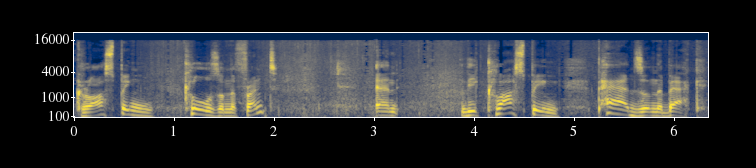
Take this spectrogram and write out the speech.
grasping claws on the front and the clasping pads on the back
